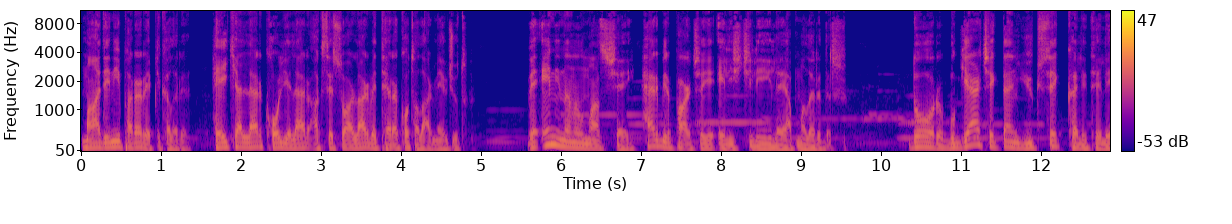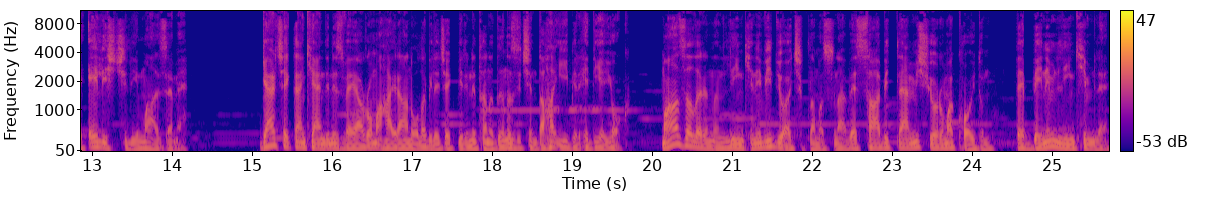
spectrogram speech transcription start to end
madeni para replikaları, heykeller, kolyeler, aksesuarlar ve terakotalar mevcut. Ve en inanılmaz şey her bir parçayı el işçiliğiyle yapmalarıdır. Doğru, bu gerçekten yüksek kaliteli el işçiliği malzeme. Gerçekten kendiniz veya Roma hayranı olabilecek birini tanıdığınız için daha iyi bir hediye yok. Mağazalarının linkini video açıklamasına ve sabitlenmiş yoruma koydum ve benim linkimle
